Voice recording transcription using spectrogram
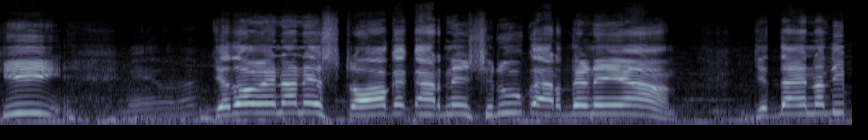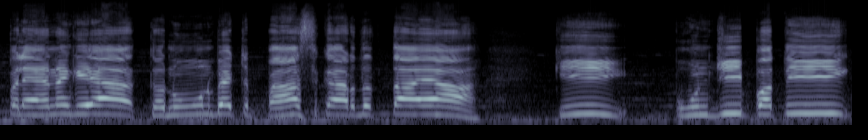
ਕਿ ਜਦੋਂ ਇਹਨਾਂ ਨੇ ਸਟਾਕ ਕਰਨੇ ਸ਼ੁਰੂ ਕਰ ਦੇਣੇ ਆ, ਜਿੱਦਾਂ ਇਹਨਾਂ ਦੀ ਪਲਾਨ ਗਿਆ, ਕਾਨੂੰਨ ਵਿੱਚ ਪਾਸ ਕਰ ਦਿੱਤਾ ਆ ਕਿ ਪੂੰਜੀਪਤੀ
